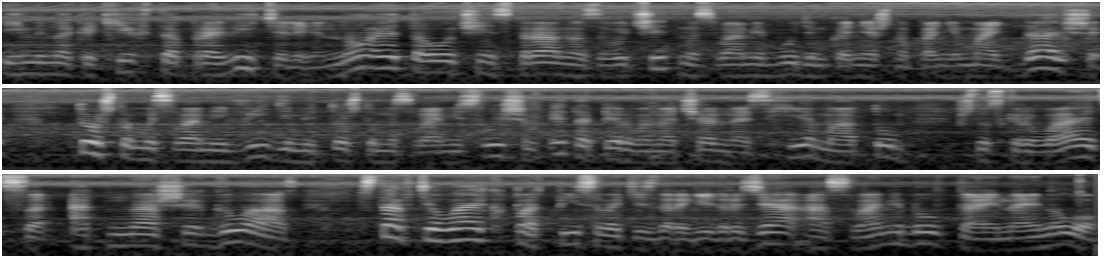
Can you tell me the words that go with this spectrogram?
именно каких-то правителей. Но это очень странно звучит, мы с вами будем, конечно, понимать дальше. То, что мы с вами видим и то, что мы с вами слышим, это первоначальная схема о том, что скрывается от наших глаз. Ставьте лайк, подписывайтесь, дорогие друзья, а с вами был Тайна НЛО.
